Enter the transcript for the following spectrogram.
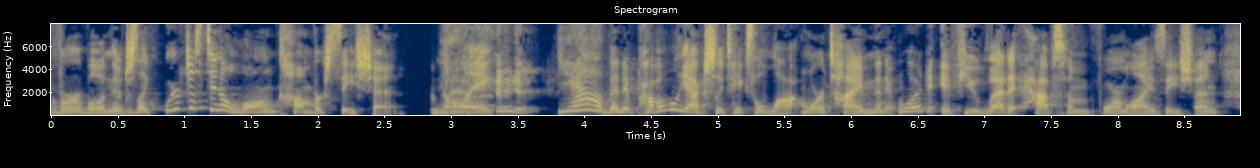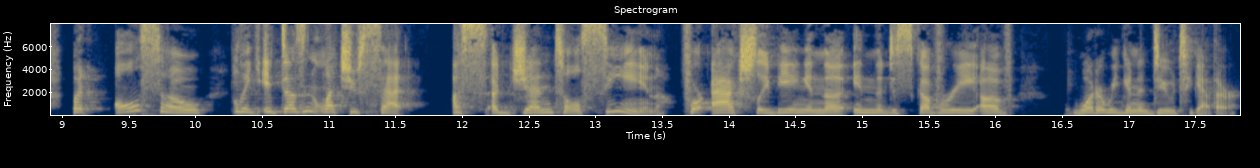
verbal and they're just like, we're just in a long conversation. I'm like, yeah, then it probably actually takes a lot more time than it would if you let it have some formalization. But also, like, it doesn't let you set a gentle scene for actually being in the in the discovery of what are we going to do together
